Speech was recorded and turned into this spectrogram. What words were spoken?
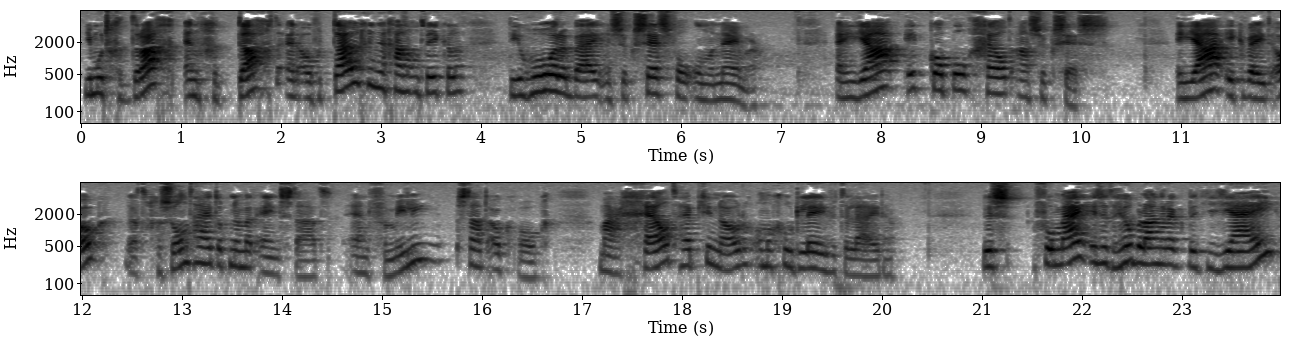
Je moet gedrag en gedachten en overtuigingen gaan ontwikkelen die horen bij een succesvol ondernemer. En ja, ik koppel geld aan succes. En ja, ik weet ook dat gezondheid op nummer 1 staat. En familie staat ook hoog. Maar geld heb je nodig om een goed leven te leiden. Dus voor mij is het heel belangrijk dat jij,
